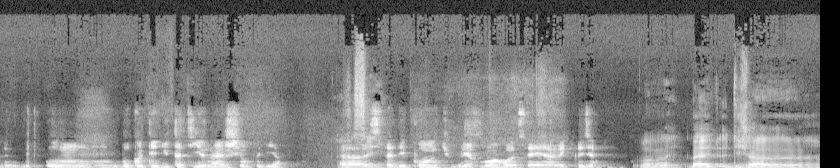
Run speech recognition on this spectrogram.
du bon, bon, côté du tatillonnage, si on peut dire. Euh, si tu as des points que tu voulais revoir, c'est avec plaisir. Ouais, Bah, déjà, euh,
